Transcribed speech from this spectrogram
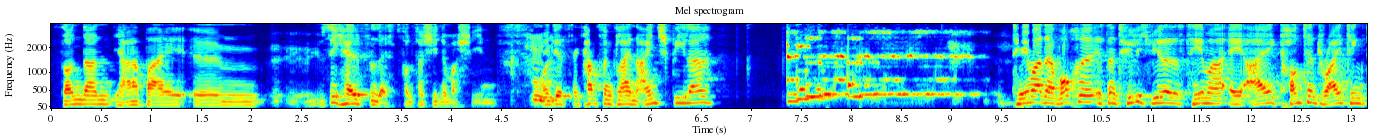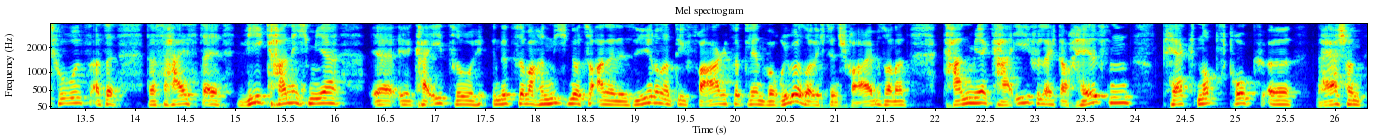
sondern ja bei ähm, sich helfen lässt von verschiedenen Maschinen. Mhm. Und jetzt, ich habe so einen kleinen Einspieler. Thema der Woche ist natürlich wieder das Thema AI, Content Writing Tools. Also das heißt, äh, wie kann ich mir äh, KI zunutze machen, nicht nur zu analysieren und die Frage zu klären, worüber soll ich denn schreiben, sondern kann mir KI vielleicht auch helfen, per Knopfdruck, äh, naja, schon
